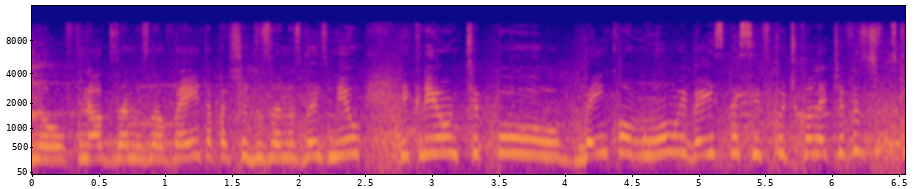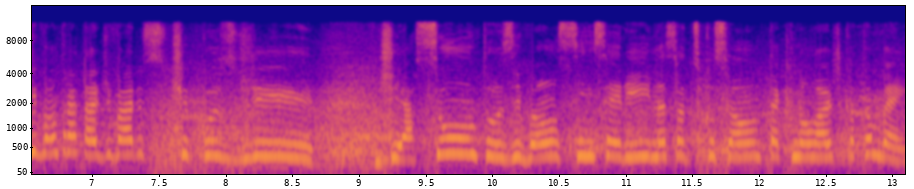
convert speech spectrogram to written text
no final dos anos 90, a partir dos anos 2000, e cria um tipo bem comum e bem específico de coletivos que vão tratar de vários tipos de, de assuntos e vão se inserir nessa discussão tecnológica também,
